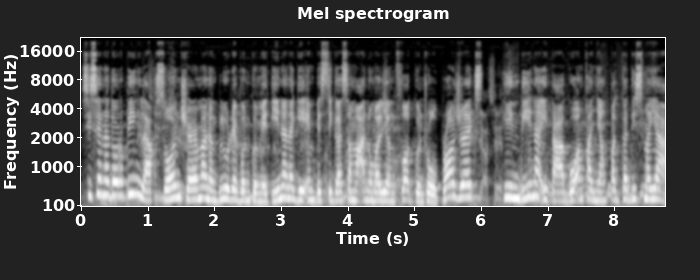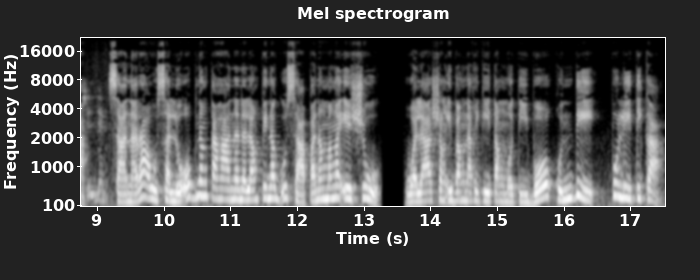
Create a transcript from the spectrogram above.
Si Senador Ping Lacson, chairman ng Blue Ribbon Committee na nag-iimbestiga sa maanumalyang flood control projects, hindi na itago ang kanyang pagkadismaya. Sana raw sa loob ng tahanan na lang pinag-usapan ang mga issue. Wala siyang ibang nakikitang motibo kundi politika.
